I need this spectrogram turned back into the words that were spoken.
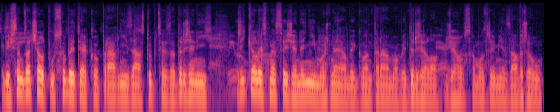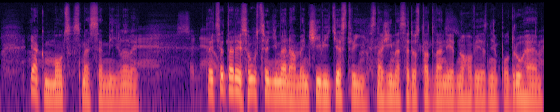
Když jsem začal působit jako právní zástupce zadržených, říkali jsme si, že není možné, aby Guantanamo vydrželo, že ho samozřejmě zavřou. Jak moc jsme se mýlili. Teď se tady soustředíme na menší vítězství, snažíme se dostat ven jednoho vězně po druhém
